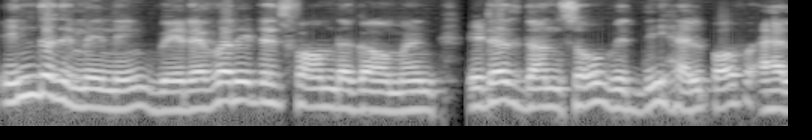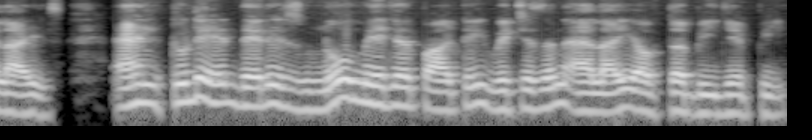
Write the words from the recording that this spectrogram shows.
in the remaining, wherever it has formed a government, it has done so with the help of allies. And today, there is no major party which is an ally of the BJP.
